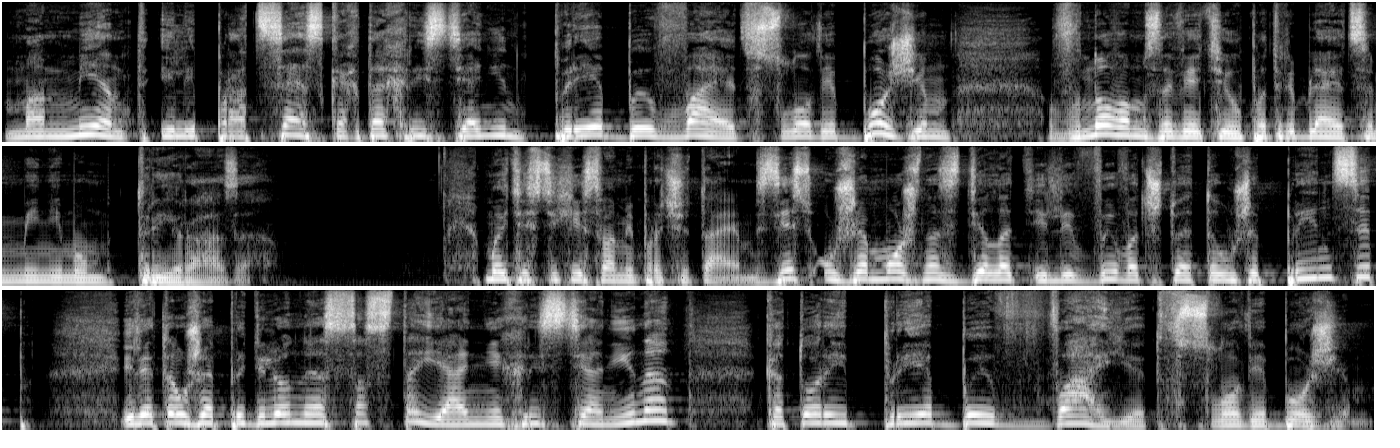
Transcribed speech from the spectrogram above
момент или процесс, когда христианин пребывает в Слове Божьем, в Новом Завете употребляется минимум три раза. Мы эти стихи с вами прочитаем. Здесь уже можно сделать или вывод, что это уже принцип, или это уже определенное состояние христианина, который пребывает в Слове Божьем.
